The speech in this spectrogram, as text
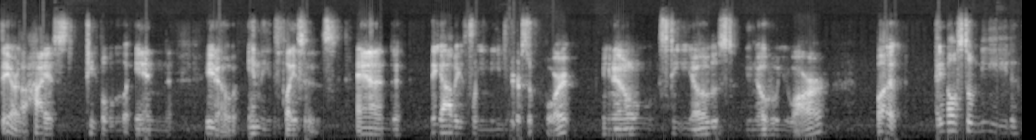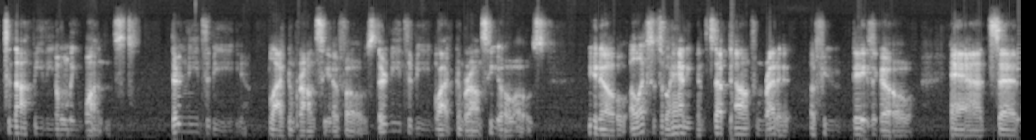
they are the highest people in you know in these places and they obviously need your support you know ceos you know who you are but they also need to not be the only ones. There need to be black and brown CFOs. There need to be black and brown COOs. You know, Alexis Ohanian stepped down from Reddit a few days ago and said,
